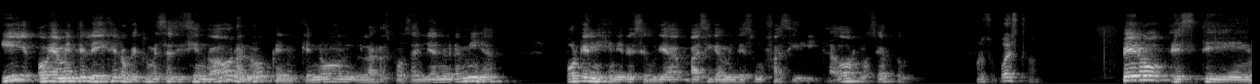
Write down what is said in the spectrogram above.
y obviamente le dije lo que tú me estás diciendo ahora, ¿no? Que, que no, la responsabilidad no era mía, porque el ingeniero de seguridad básicamente es un facilitador, ¿no es cierto? Por supuesto. Pero este,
